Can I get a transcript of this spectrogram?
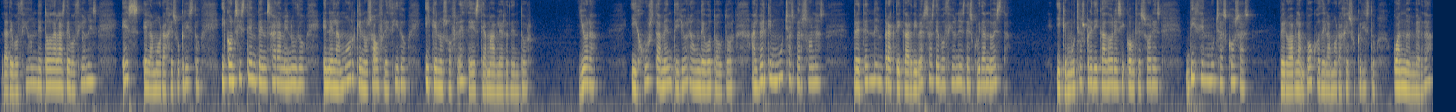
La devoción de todas las devociones es el amor a Jesucristo y consiste en pensar a menudo en el amor que nos ha ofrecido y que nos ofrece este amable Redentor. Llora, y justamente llora un devoto autor al ver que muchas personas pretenden practicar diversas devociones descuidando esta, y que muchos predicadores y confesores dicen muchas cosas, pero hablan poco del amor a Jesucristo, cuando en verdad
